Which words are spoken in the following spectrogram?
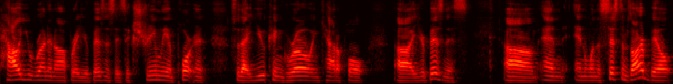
how you run and operate your business is extremely important so that you can grow and catapult uh, your business. Um, and, and when the systems are built,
